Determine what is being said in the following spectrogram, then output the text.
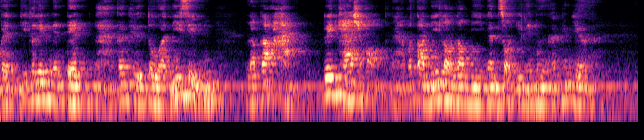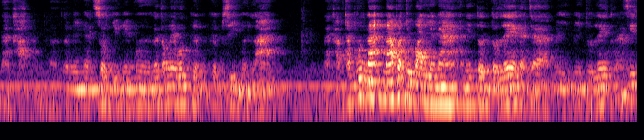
เป็นที่เขาเรียก net debt นะก็คือตัวหนี้สินแล้วก็หักด้วย cash ออกนะเพราะตอนนี้เราเรามีเงินสดอยู่ในมือค่อนข้างเยอะนะครับ เรามีเงินสดอยู่ในมือก็ต้องเรียกว่าเกือบเกือบสี่หมื่นล้านนะครับถ้าพูดณณปัจจุบันเลยนะ อันนี้ตัวตัวเลขอาจจะมีมีตัวเลขของสิ้น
